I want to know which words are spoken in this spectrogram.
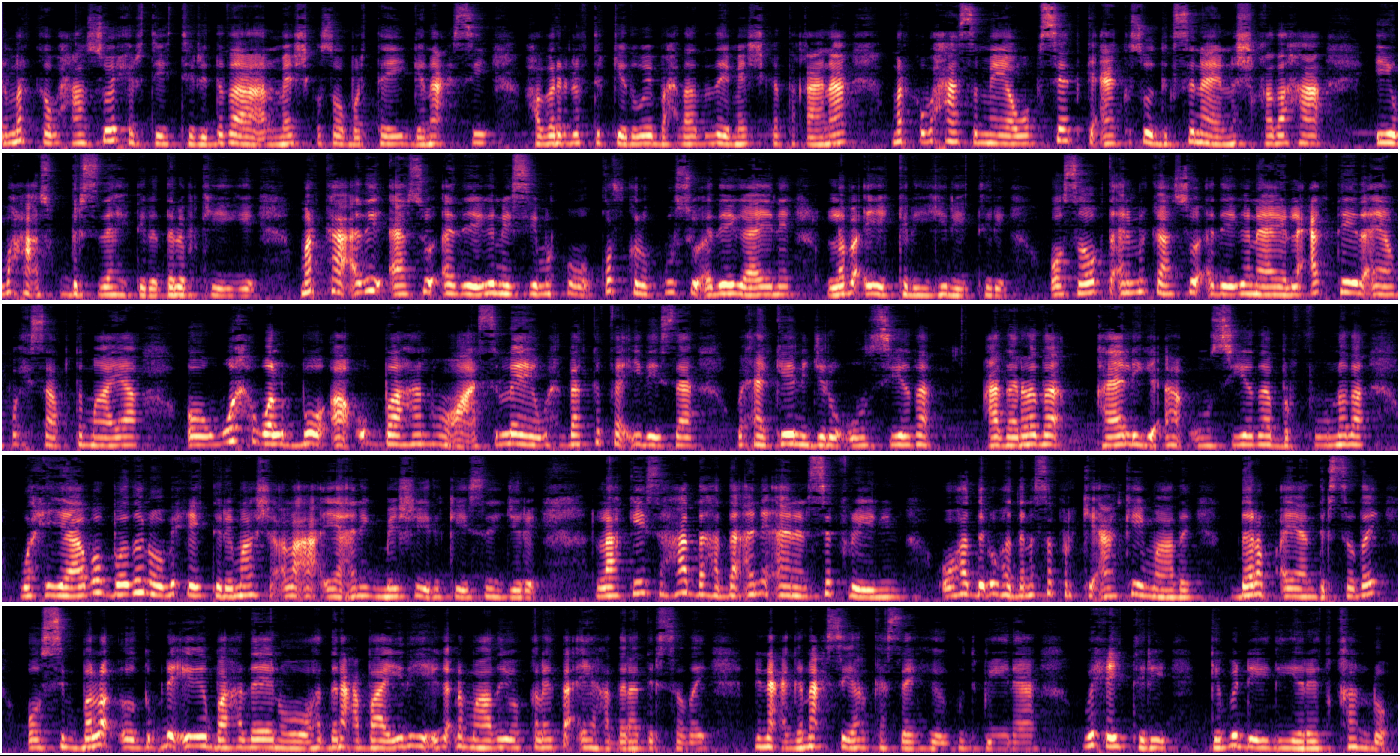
marka waxaan soo xirtay tiri dadaan meesha ka soo bartay ganacsi habare laftirkeeda way baxdaa daday meesha ka taqaanaa. Marka waxaan sameeyaa websiteka aan ka soo degsanaya nashqadaha iyo waxaan isku darsadahay tiri dalabkeygii. Marka adig aad soo adeeganaysay markuu qof kale kuu soo adeegayane laba ayay kala yihiinay tiri. Oo sababta aan markaan soo adeeganayo lacagteyda ayaan ku xisaabtamayaa oo wax walbo aan u baahan oo aan is leeyahay waxbaa ka faa'iidaysaa waxaan keeni jiray uunsiyada cadarada qaaliga ah uunsiyada barfuunada waxyaabo badan oo tiri maasha allah ah ayaa aniga meeshayda keysan jiray. Laakiinse hadda hadda ani aanan safraynin oo hadda dhow haddana safarkii aan ka imaaday darab ayaan dirsaday oo simbalo oo gabdho iga baahdeen oo haddana cabaayadihii iga dhammaaday oo kaleeta ayaan haddana dirsaday. Dhinaca ganacsiga halkaasaan kaga gudbaynaa waxay tiri gabadhaydii yareed qandho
